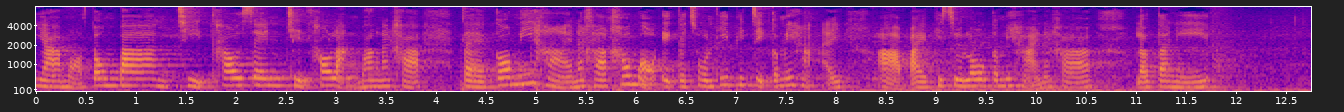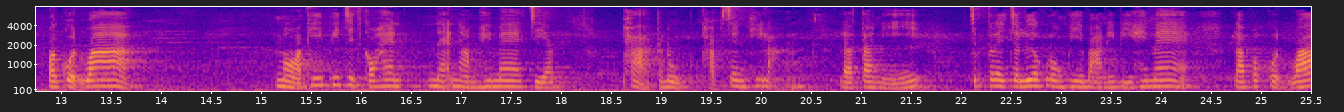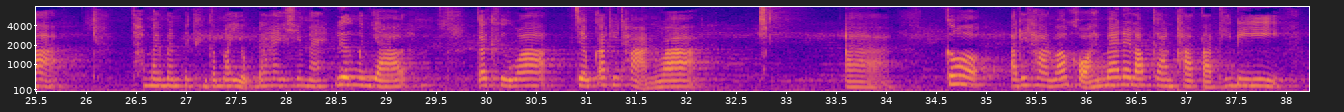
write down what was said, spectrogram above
ยาหมอต้มบ้าง ฉีดเข้าเส้น ฉีดเข้าหลังบ้างนะคะ แต่ก็ไม่หายนะคะ เข้าหมอเอกชนที่พิจิตรก็ไม่หายาไปพิษณุโลกก็ไม่หายนะคะ แล้วตอนนี้ปรากฏว่า หมอที่พิจิตรก็ให้แนะนำให้แม่เจี๊ยบผ่ากระดูกทับเส้นที่หลัง แล้วตอนนี้ จี๊บก็เลยจะเลือกโรงพยาบาลดีๆให้แม่ แล้วปรากฏว่าทำไมมันไปถึงกำไรหยกได้ใช่ไหมเรื่องมันยาว ก็คือว่าเจี๊บก็อธิษฐานว่าอ่าก็อธิษฐานว่าขอให้แม่ได้รับการผ่าตัดที่ดี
